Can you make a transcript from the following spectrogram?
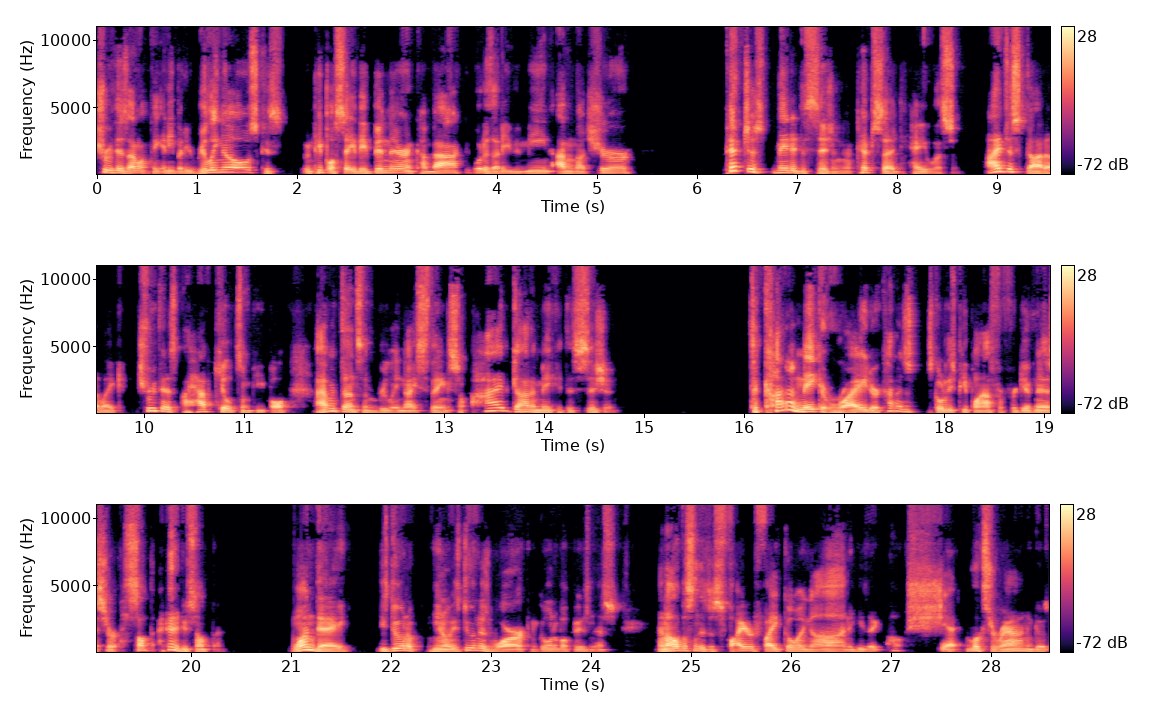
Truth is, I don't think anybody really knows because when people say they've been there and come back, what does that even mean? I'm not sure. Pip just made a decision. And Pip said, Hey, listen, I've just got to like, truth is, I have killed some people. I haven't done some really nice things. So I've got to make a decision to kind of make it right or kind of just go to these people and ask for forgiveness or something. I got to do something. One day he's doing a, you know, he's doing his work and going about business. And all of a sudden there's this firefight going on and he's like, Oh shit, looks around and goes,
